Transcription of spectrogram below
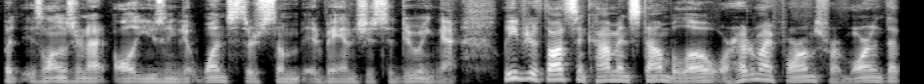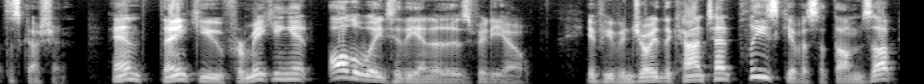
but as long as they're not all using it at once, there's some advantages to doing that. Leave your thoughts and comments down below or head to my forums for a more in-depth discussion. And thank you for making it all the way to the end of this video. If you've enjoyed the content, please give us a thumbs up.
